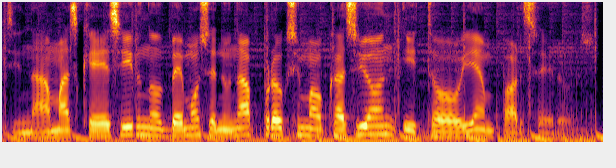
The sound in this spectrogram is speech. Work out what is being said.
Y sin nada más que decir, nos vemos en una próxima ocasión y todo bien, parceros.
